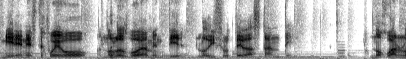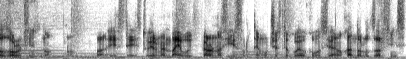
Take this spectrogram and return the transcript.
Miren, este juego, no los voy a mentir, lo disfruté bastante. No jugaron los Dolphins, no, no. Este, estuvieron en bye pero aún así disfruté mucho este juego, como si estuvieran jugando los Dolphins.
